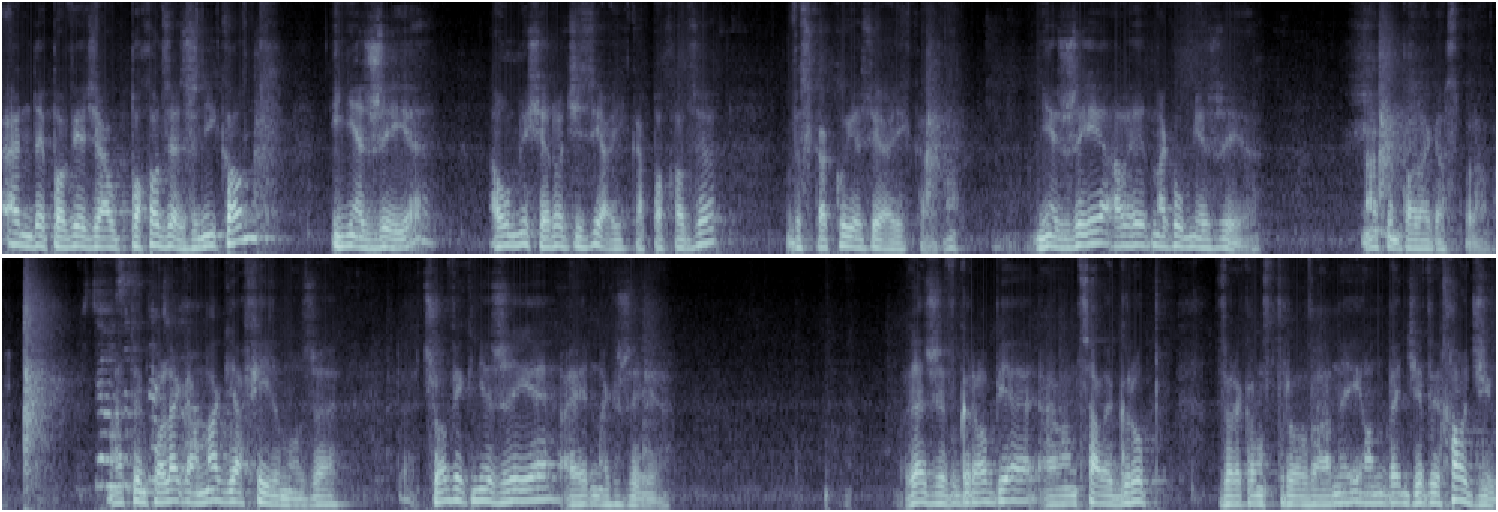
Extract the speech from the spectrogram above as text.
Endy powiedział, pochodzę znikąd i nie żyję, a u mnie się rodzi z jajka. Pochodzę, wyskakuję z jajka. No. Nie żyję, ale jednak u mnie żyje. Na tym polega sprawa. Chciałam Na tym polega magia filmu, że człowiek nie żyje, a jednak żyje. Leży w grobie, a ja mam cały grób zrekonstruowany i on będzie wychodził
